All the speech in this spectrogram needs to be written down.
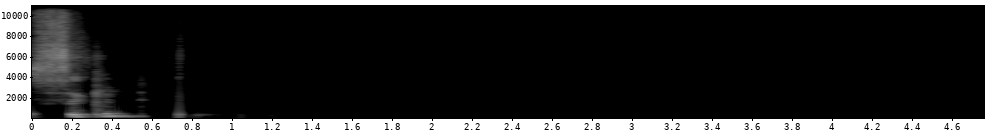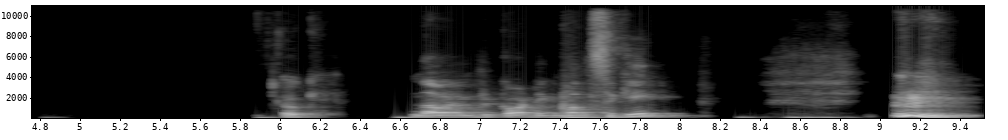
Second. Okay, now I'm recording once again.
